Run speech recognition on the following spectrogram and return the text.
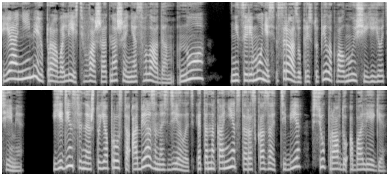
я не имею права лезть в ваши отношения с Владом, но...» Не церемонясь, сразу приступила к волнующей ее теме. «Единственное, что я просто обязана сделать, это наконец-то рассказать тебе всю правду об Олеге.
